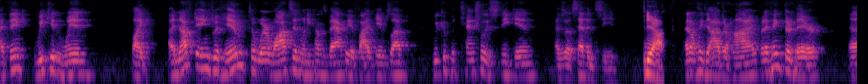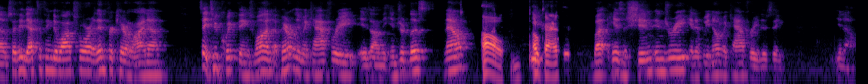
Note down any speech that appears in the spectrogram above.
I think we can win like enough games with him to where Watson, when he comes back, we have five games left. We could potentially sneak in as a seven seed. Yeah. I don't think the odds are high, but I think they're there. Um, so I think that's the thing to watch for. And then for Carolina, say two quick things. One, apparently McCaffrey is on the injured list now. Oh, okay. But he has a shin injury, and if we know McCaffrey, there's a, you know,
